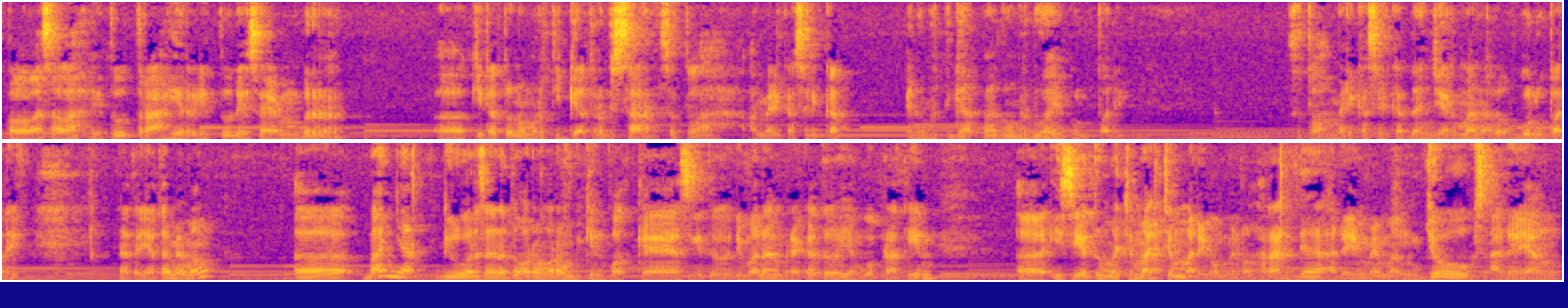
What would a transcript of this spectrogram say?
Kalau nggak salah itu terakhir itu Desember uh, kita tuh nomor tiga terbesar setelah Amerika Serikat. Eh nomor tiga apa nomor dua ya gue lupa deh. Setelah Amerika Serikat dan Jerman atau gue lupa deh. Nah ternyata memang uh, banyak di luar sana tuh orang-orang bikin podcast gitu. Di mana mereka tuh yang gue perhatiin uh, isinya tuh macem-macem. Ada yang ngomongin olahraga, ada yang memang jokes, ada yang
